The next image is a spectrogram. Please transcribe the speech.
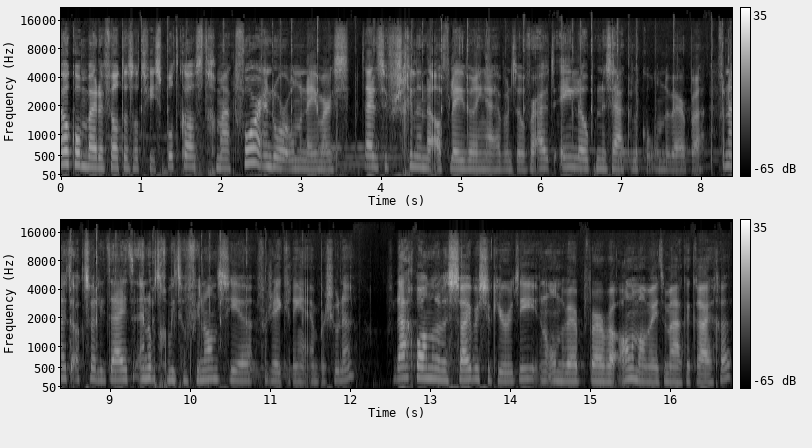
Welkom bij de Velders Advies podcast, gemaakt voor en door ondernemers. Tijdens de verschillende afleveringen hebben we het over uiteenlopende zakelijke onderwerpen. Vanuit de actualiteit en op het gebied van financiën, verzekeringen en pensioenen. Vandaag behandelen we cybersecurity, een onderwerp waar we allemaal mee te maken krijgen.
